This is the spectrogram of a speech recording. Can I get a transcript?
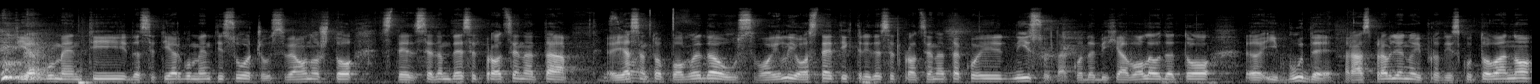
ti argumenti, da se ti argumenti suoče u sve ono što ste 70 Ja sam to pogledao, usvojili, ostaje tih 30% koji nisu, tako da bih ja voleo da to e, i bude raspravljeno i prodiskutovano,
